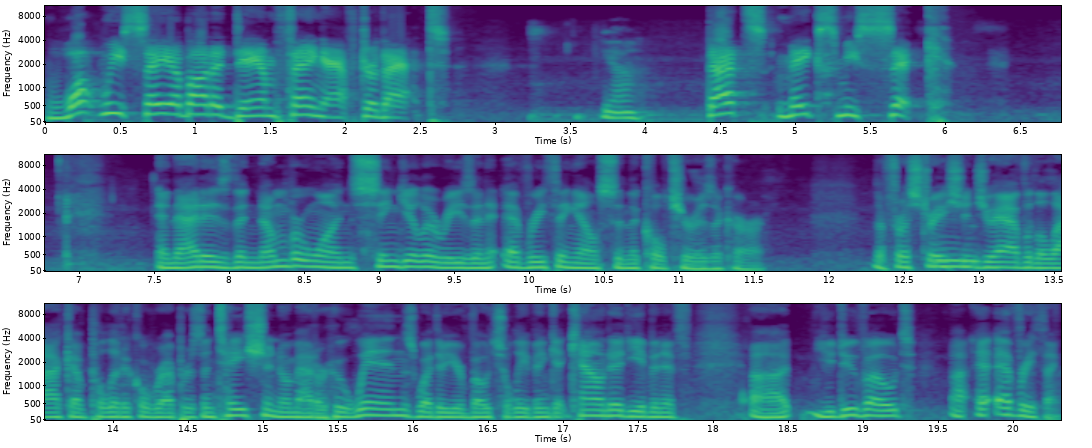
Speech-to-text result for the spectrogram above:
what we say about a damn thing after that. Yeah. That makes me sick. And that is the number one singular reason everything else in the culture is occurring. The frustrations Mm. you have with a lack of political representation, no matter who wins, whether your votes will even get counted, even if uh, you do vote, uh, everything.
